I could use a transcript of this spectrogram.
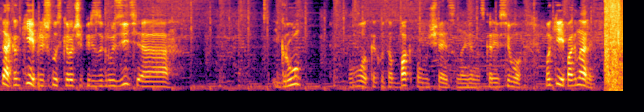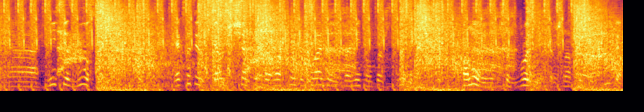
Так, окей, пришлось, короче, перезагрузить э, игру. Вот, какой-то баг получается, наверное, скорее всего. Окей, погнали. А, миссия с боссом. Я, кстати, короче, сейчас это насколько слазил, заметил то, что ну, по новой мне пришлось сбросить, короче, настройки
